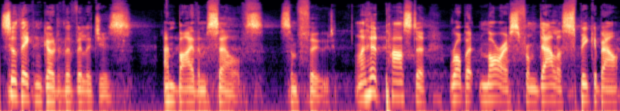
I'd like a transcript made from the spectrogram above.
so they can go to the villages and buy themselves some food. And I heard Pastor Robert Morris from Dallas speak about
